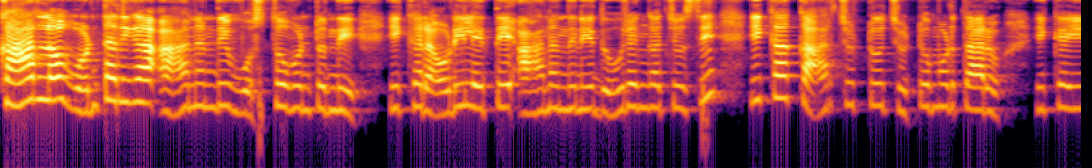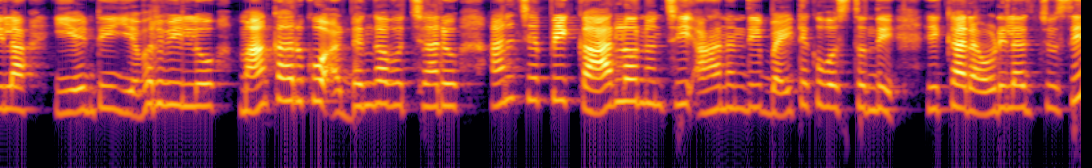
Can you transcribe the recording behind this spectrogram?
కార్లో ఒంటరిగా ఆనంది వస్తూ ఉంటుంది. ఇక రౌడీలైతే ఆనందిని దూరంగా చూసి ఇక కార్ చుట్టూ చుట్టుముడతారు. ఇక ఇలా ఏంటి ఎవరు వీళ్ళు? మా కారుకు అడ్డంగా వచ్చారు అని చెప్పి కారులో నుంచి ఆనంది బయటకు వస్తుంది. ఇక రౌడీలను చూసి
